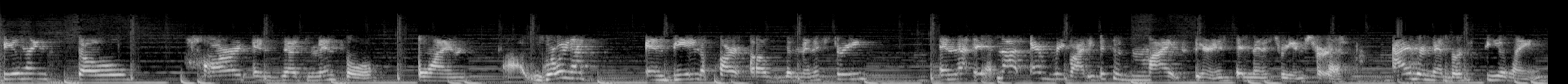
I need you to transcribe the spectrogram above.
feeling so hard and judgmental on uh, growing up and being a part of the ministry. And that, it's not everybody. This is my experience in ministry and church. I remember feeling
